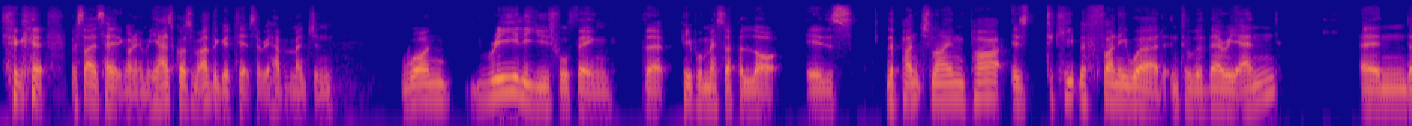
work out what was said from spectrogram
besides hating on him he has got some other good tips that we haven't mentioned one really useful thing that people mess up a lot is the punchline part is to keep the funny word until the very end and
